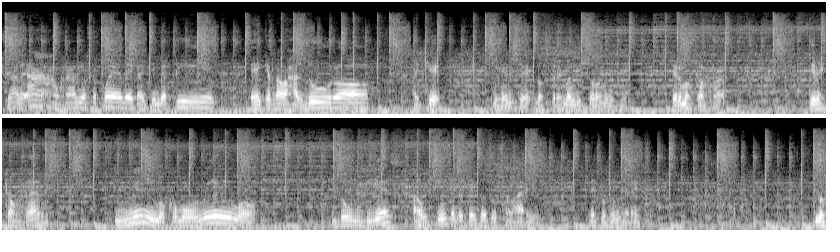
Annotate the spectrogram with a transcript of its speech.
sociales, ah, ahorrar no se puede, que hay que invertir, hay que trabajar duro, hay que... Mi gente, los tres me han dicho lo mismo. Tenemos que ahorrar. Tienes que ahorrar mínimo, como mínimo, de un 10 a un 15% de tu salario, de tus ingresos. Los,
